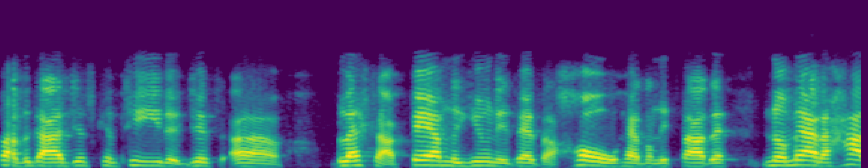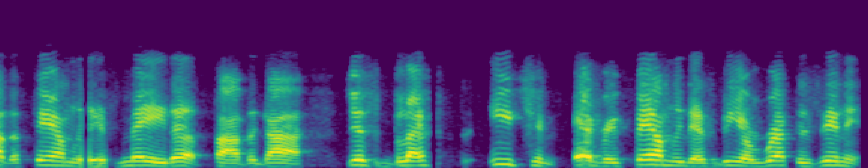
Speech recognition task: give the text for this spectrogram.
Father God, just continue to just uh, bless our family units as a whole, Heavenly Father, no matter how the family is made up, Father God. Just bless each and every family that's being represented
